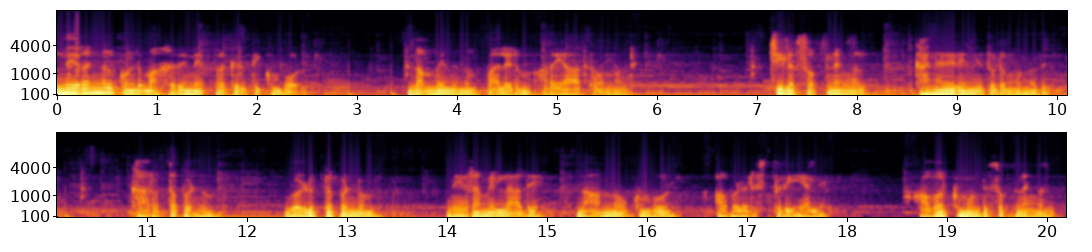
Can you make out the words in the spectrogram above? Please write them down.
നിറങ്ങൾ കൊണ്ട് മഹറിനെ പ്രകീർത്തിക്കുമ്പോൾ നമ്മിൽ നിന്നും പലരും അറിയാത്ത ഒന്നുണ്ട് ചില സ്വപ്നങ്ങൾ കനലെരിഞ്ഞു തുടങ്ങുന്നത് കറുത്ത പെണ്ണും വെളുത്ത പെണ്ണും നിറമില്ലാതെ നാം നോക്കുമ്പോൾ അവളൊരു സ്ത്രീയല്ലേ? അവർക്കുമുണ്ട് സ്വപ്നങ്ങൾ.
